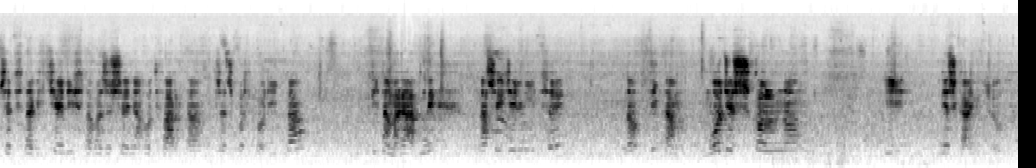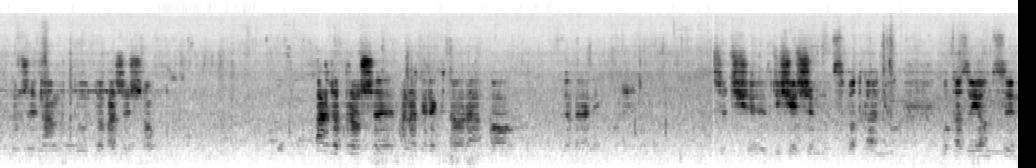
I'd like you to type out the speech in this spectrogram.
przedstawicieli Stowarzyszenia Otwarta Rzeczpospolita. Witam radnych naszej dzielnicy, no, witam młodzież szkolną i mieszkańców, którzy nam tu towarzyszą. Bardzo proszę pana dyrektora o zabranie głosu. uczestniczyć w dzisiejszym spotkaniu pokazującym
